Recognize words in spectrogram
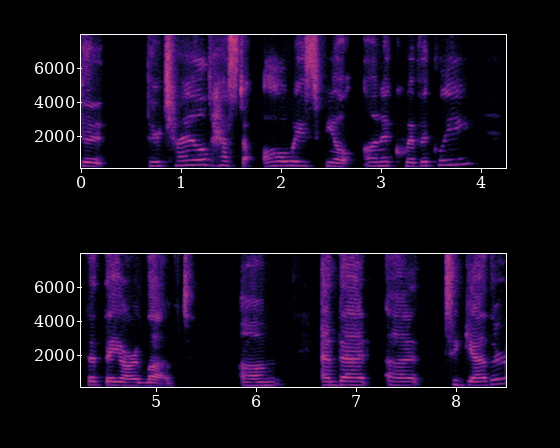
the their child has to always feel unequivocally that they are loved, um, and that uh, together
